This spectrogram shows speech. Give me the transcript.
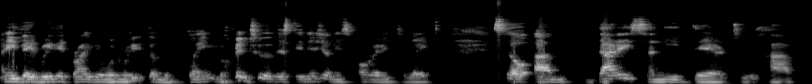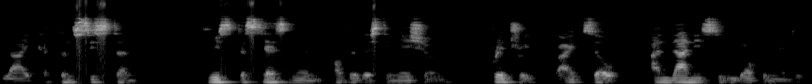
And if they read it, probably they will read it on the plane going to the destination. It's already too late. So um, that is a need there to have like a consistent risk assessment of the destination pre-trip, right? So and that needs to be documented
